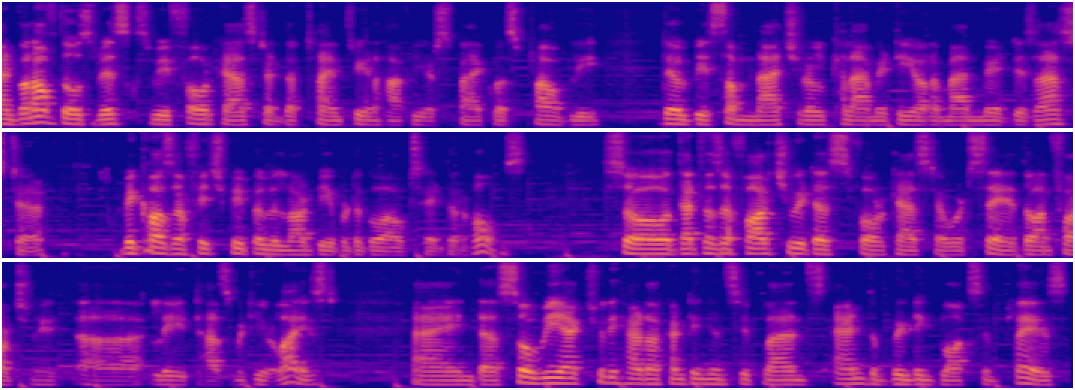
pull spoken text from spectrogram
And one of those risks we forecast at that time, three and a half years back, was probably there will be some natural calamity or a man made disaster because of which people will not be able to go outside their homes. So that was a fortuitous forecast, I would say, though unfortunately uh, late has materialized. And uh, so we actually had our contingency plans and the building blocks in place.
